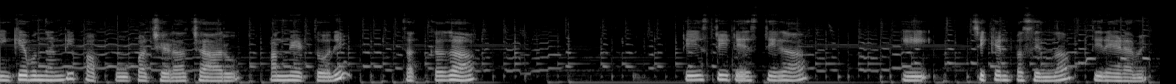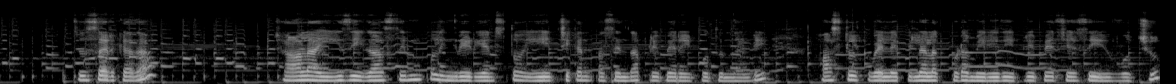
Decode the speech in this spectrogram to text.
ఇంకేముందండి? పప్పు పచ్చడి చారు అన్నిటితోని చక్కగా టేస్టీ టేస్టీగా ఈ చికెన్ పసింద తినేయడమే. చూసారు కదా? చాలా ఈజీగా సింపుల్ ఇంగ్రీడియంట్స్తో ఈ చికెన్ పసిందా ప్రిపేర్ అయిపోతుందండి. హాస్టల్కి వెళ్ళే పిల్లలకు కూడా మీరు ఇది ప్రిపేర్ చేసి ఇవ్వచ్చు.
